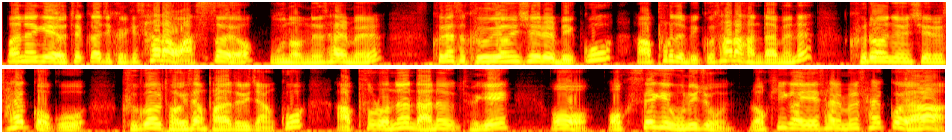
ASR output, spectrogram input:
만약에 여태까지 그렇게 살아왔어요. 운 없는 삶을. 그래서 그 현실을 믿고 앞으로도 믿고 살아간다면은 그런 현실을 살 거고 그걸 더 이상 받아들이지 않고 앞으로는 나는 되게 어, 억세게 운이 좋은 럭키가이의 삶을 살 거야.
